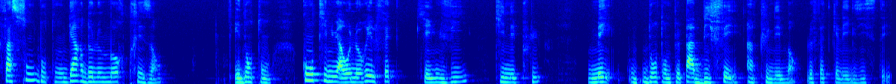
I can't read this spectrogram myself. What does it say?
façon dont on garde le mort présent et dont on continue à honorer le fait qu'il y a une vie qui n'est plus mais dont on ne peut pas biffer impunément le fait qu'elle ait existé.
